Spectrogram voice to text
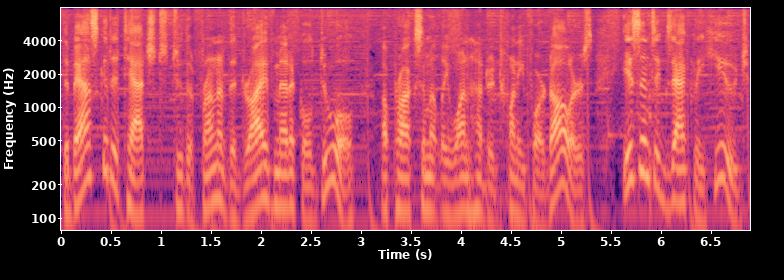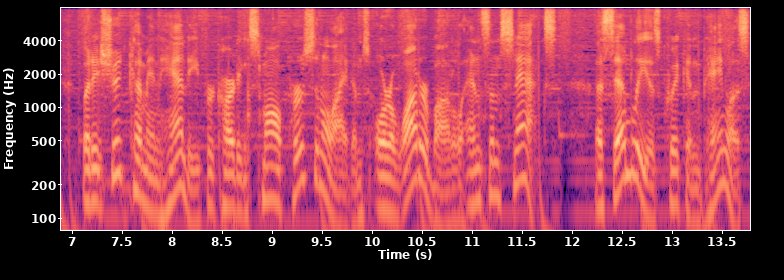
The basket attached to the front of the Drive Medical Dual, approximately $124, isn't exactly huge, but it should come in handy for carting small personal items or a water bottle and some snacks. Assembly is quick and painless,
